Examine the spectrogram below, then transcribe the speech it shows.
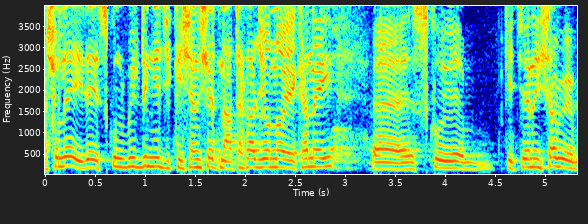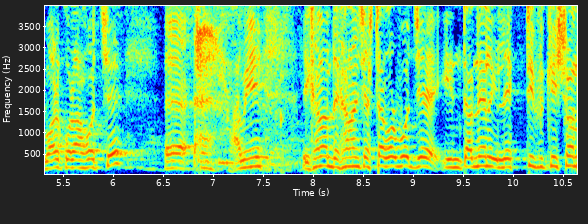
আসলে এই যে স্কুল বিল্ডিংয়ে যে কিচেন শেড না থাকার জন্য এখানেই স্কুল কিচেন হিসাবে ব্যবহার করা হচ্ছে। আমি এখানে দেখানোর চেষ্টা করব যে ইন্টারনাল ইলেকট্রিফিকেশন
